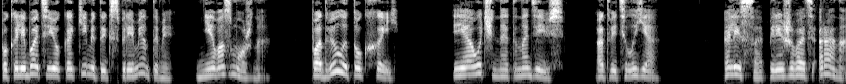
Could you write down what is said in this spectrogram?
Поколебать ее какими-то экспериментами невозможно. Подвел итог Хэй. «Я очень на это надеюсь», — ответила я. Алиса, переживать рано.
